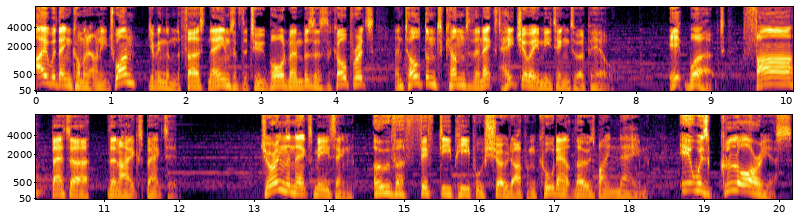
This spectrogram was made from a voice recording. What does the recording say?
I would then comment on each one, giving them the first names of the two board members as the culprits, and told them to come to the next HOA meeting to appeal. It worked far better than I expected. During the next meeting, over 50 people showed up and called out those by name. It was glorious.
